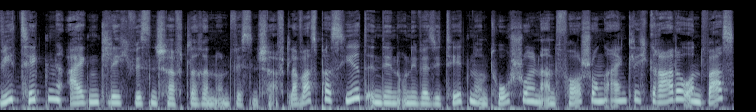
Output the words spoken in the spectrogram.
Wie ticken eigentlich Wissenschaftlerinnen und Wissenschaftler? Was passiert in den Universitäten und Hochschulen an Forschung eigentlich gerade und was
